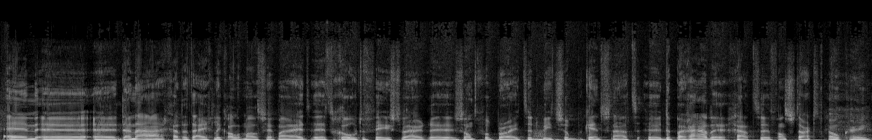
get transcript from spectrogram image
en eh, eh, daarna gaat het eigenlijk allemaal, zeg maar, het, het grote feest... waar eh, Zandvoort Pride the Beach op bekend staat. De parade gaat van start. Oké.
